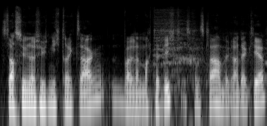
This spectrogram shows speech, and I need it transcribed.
Das darfst du ihm natürlich nicht direkt sagen, weil dann macht er dicht, ist ganz klar, haben wir gerade erklärt.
